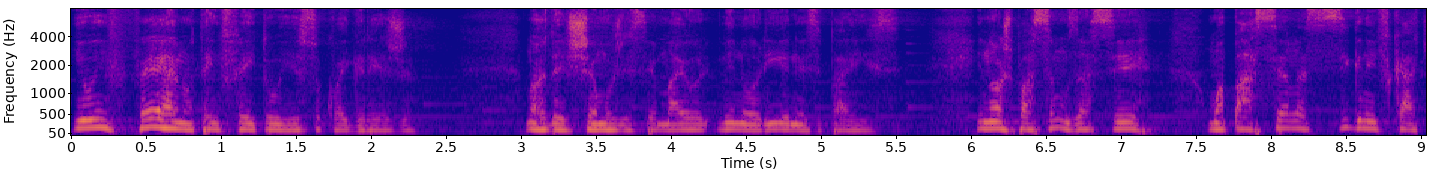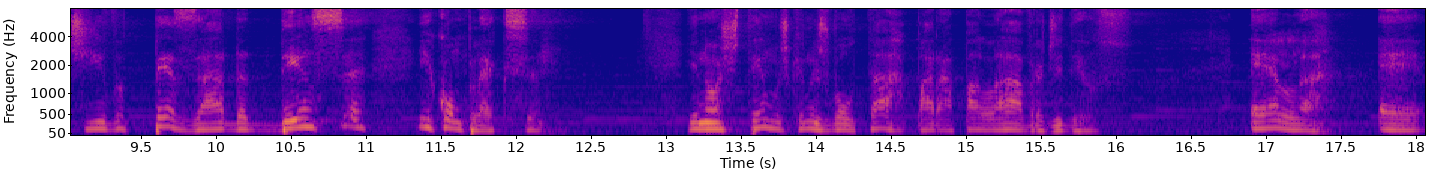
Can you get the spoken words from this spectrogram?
E o inferno tem feito isso com a igreja. Nós deixamos de ser maior, minoria nesse país. E nós passamos a ser uma parcela significativa, pesada, densa e complexa. E nós temos que nos voltar para a palavra de Deus. Ela é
